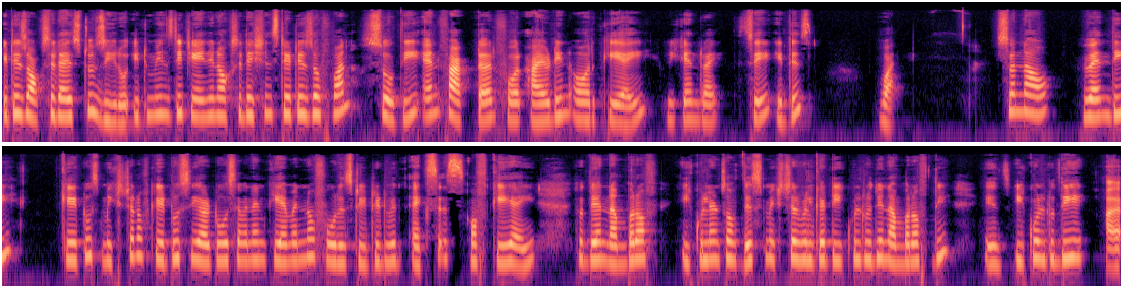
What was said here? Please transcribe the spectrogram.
it is oxidized to 0 it means the change in oxidation state is of 1 so the n factor for iodine or KI we can write say it is 1 so now when the K2 mixture of K2Cr2O7 and KMnO4 is treated with excess of KI so their number of equivalents of this mixture will get equal to the number of the is equal to the uh,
